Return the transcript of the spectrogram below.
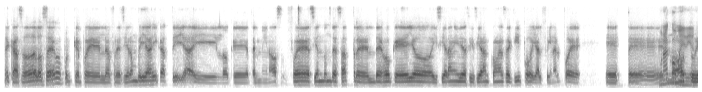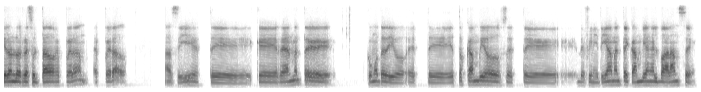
Se casó de los egos porque pues le ofrecieron Villas y Castilla y lo que terminó fue siendo un desastre. Él dejó que ellos hicieran y deshicieran con ese equipo y al final pues este, no tuvieron los resultados esperan, esperados. Así, este, que realmente, como te digo, este, estos cambios, este, definitivamente cambian el balance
